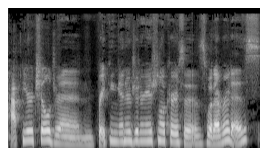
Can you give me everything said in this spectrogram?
happier children, breaking intergenerational curses, whatever it is.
